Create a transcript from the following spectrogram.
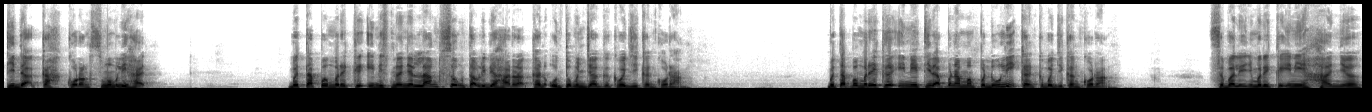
Tidakkah korang semua melihat betapa mereka ini sebenarnya langsung tak boleh diharapkan untuk menjaga kebajikan korang. Betapa mereka ini tidak pernah mempedulikan kebajikan korang. Sebaliknya mereka ini hanya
